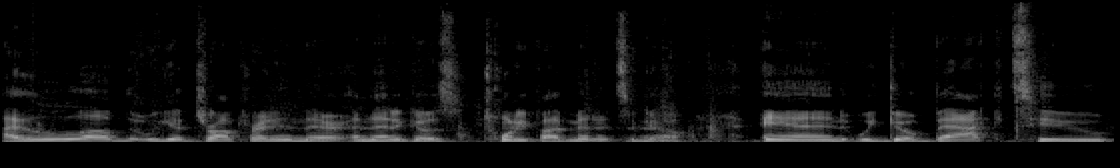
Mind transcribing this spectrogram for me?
I love that we get dropped right in there, and then it goes 25 minutes ago, and we go back to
